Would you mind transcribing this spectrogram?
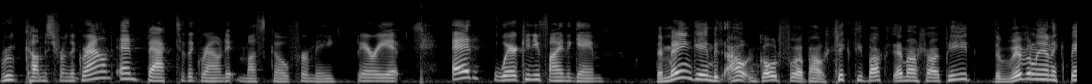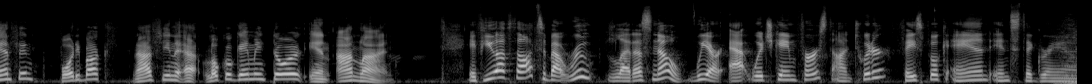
root comes from the ground, and back to the ground it must go for me. Bury it. Ed, where can you find the game? The main game is out and goes for about 60 bucks MSRP. The Riverland expansion, 40 bucks. And I've seen it at local gaming stores and online. If you have thoughts about Root, let us know. We are at Which Game First on Twitter, Facebook, and Instagram.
